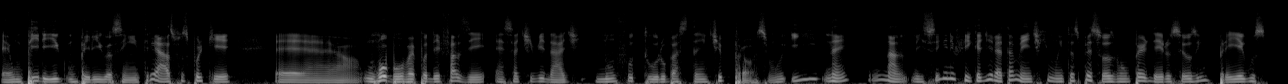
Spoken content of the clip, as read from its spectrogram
é um perigo, um perigo assim entre aspas, porque é, um robô vai poder fazer essa atividade num futuro bastante próximo. E né, na, isso significa diretamente que muitas pessoas vão perder os seus empregos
